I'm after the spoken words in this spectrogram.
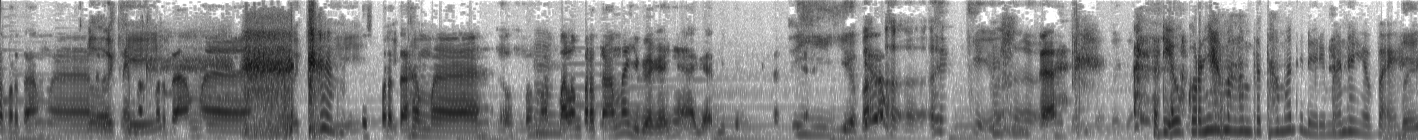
pertama, Oh, terus oke. nembak pertama. terus pertama. Mm, Oh, mm. malam pertama juga kayaknya agak bikin Iya, Pak. Oke. Nah. Diukurnya malam pertama tuh dari mana ya pak ya? Baik.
